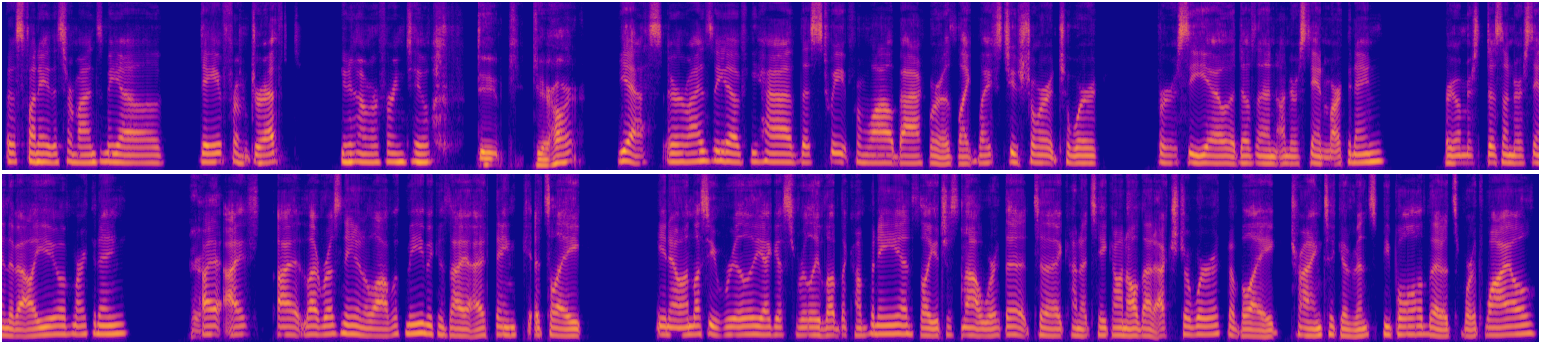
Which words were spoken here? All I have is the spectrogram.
it was funny. This reminds me of Dave from Drift. You know who I'm referring to? Dude, Gerhardt? Yes, it reminds me of he had this tweet from a while back where it was like, "Life's too short to work for a CEO that doesn't understand marketing or doesn't understand the value of marketing." Yeah. I, I, I, that resonated a lot with me because I, I think it's like, you know, unless you really, I guess, really love the company, it's like it's just not worth it to kind of take on all that extra work of like trying to convince people that it's worthwhile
